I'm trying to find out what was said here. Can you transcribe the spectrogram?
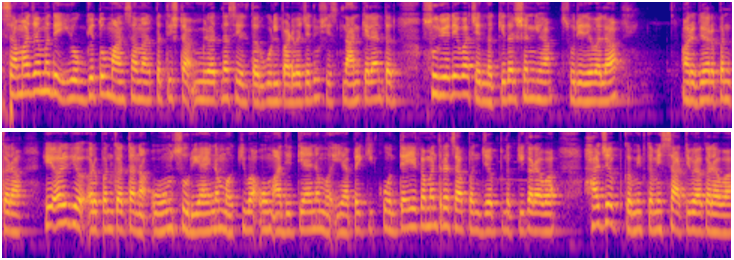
समाजामध्ये योग्य तो मान सन्मान प्रतिष्ठा मिळत नसेल तर गुढीपाडव्याच्या दिवशी स्नान केल्यानंतर सूर्यदेवाचे नक्की दर्शन घ्या. सूर्यदेवाला अर्घ्य अर्पण करा. हे अर्घ्य अर्पण करताना ओम सूर्याय नम किंवा ओम आदित्याय नम यापैकी कोणत्याही एका मंत्राचा आपण जप नक्की करावा. हा जप कमीत कमी सात वेळा करावा.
